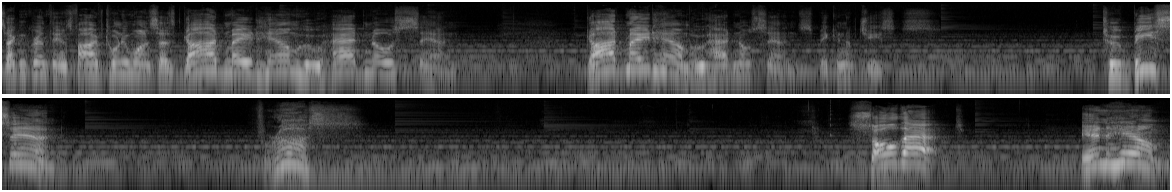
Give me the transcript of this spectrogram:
2 Corinthians 5:21 says, God made him who had no sin. God made him who had no sin, speaking of Jesus to be sin for us. So that in Him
